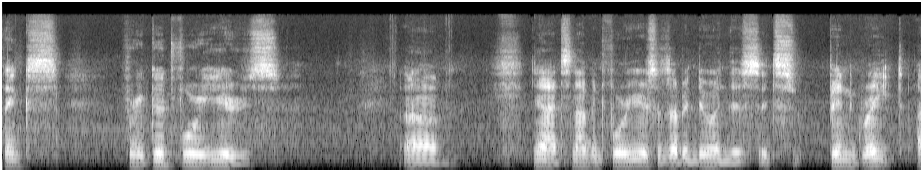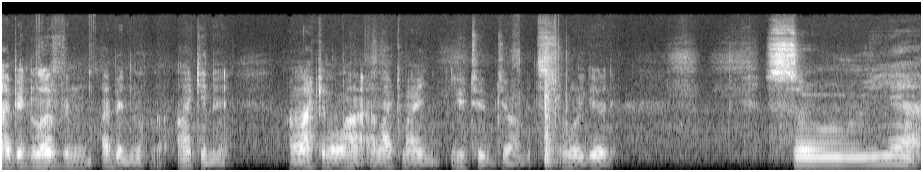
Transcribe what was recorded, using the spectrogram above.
Thanks for a good four years. Um, yeah, it's now been four years since I've been doing this. It's been great. I've been loving. I've been liking it. I like it a lot. I like my YouTube job. It's really good. So, yeah.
